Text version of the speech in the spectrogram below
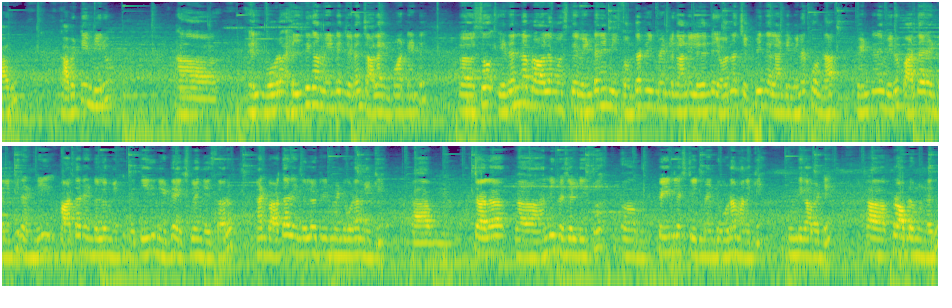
కాదు. కాబట్టి మీరు హెల్త్ హెల్తీగా మెయింటైన్ చేయడం చాలా ఇంపార్టెంట్. సో ఏదన్నా ప్రాబ్లం వస్తే వెంటనే మీ సొంత ట్రీట్మెంట్లు కానీ లేదంటే ఎవరన్నా చెప్పింది అలాంటివి వినకుండా వెంటనే మీరు పార్థా డెంటల్కి రండి. పార్థా డెంటల్లో మీకు ప్రతిదీ నీట్గా ఎక్స్ప్లెయిన్ చేస్తారు. అండ్ పార్థా డెంటల్లో ట్రీట్మెంట్ కూడా మీకు చాలా అన్ని ఫెసిలిటీస్తో పెయిన్లెస్ ట్రీట్మెంట్ కూడా మనకి ఉంది కాబట్టి ప్రాబ్లం ఉండదు.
